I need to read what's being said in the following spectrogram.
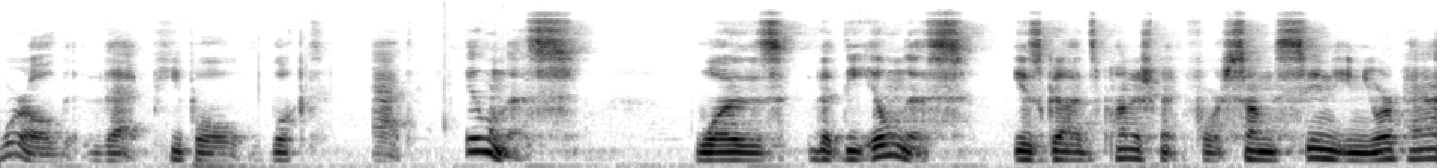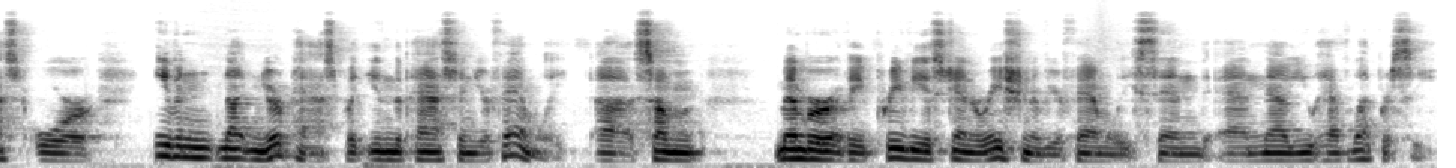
world that people looked at illness was that the illness is God's punishment for some sin in your past, or even not in your past, but in the past in your family. Uh, some member of a previous generation of your family sinned, and now you have leprosy.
